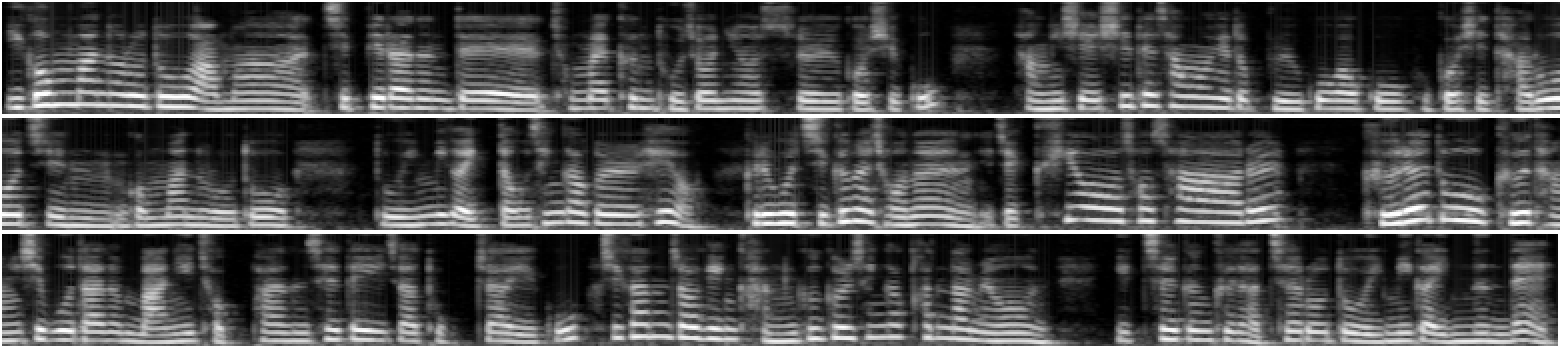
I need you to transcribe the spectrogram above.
이것만으로도 아마 집필하는데 정말 큰 도전이었을 것이고, 당시의 시대 상황에도 불구하고 그것이 다루어진 것만으로도 또 의미가 있다고 생각을 해요. 그리고 지금의 저는 이제 퀴어 서사를 그래도 그 당시보다는 많이 접한 세대이자 독자이고, 시간적인 간극을 생각한다면 이 책은 그 자체로도 의미가 있는데,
